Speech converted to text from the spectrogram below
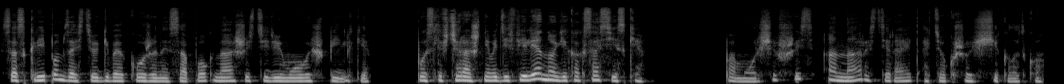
со скрипом застегивая кожаный сапог на шестидюймовой шпильке. «После вчерашнего дефиле ноги как сосиски». Поморщившись, она растирает отекшую щиколотку.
